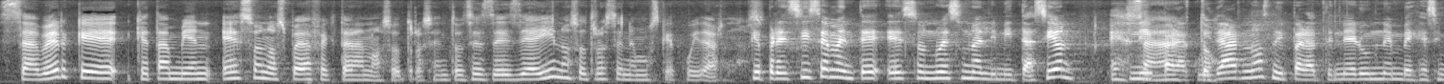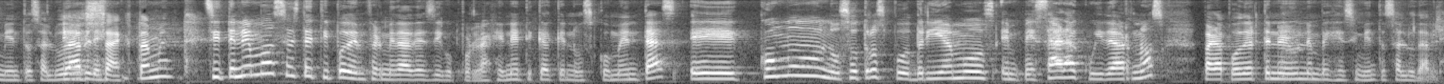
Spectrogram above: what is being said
saber que, que, también eso nos puede afectar a nosotros. Entonces, desde ahí nosotros tenemos que cuidarnos. Que precisamente eso no es una limitación, ni para cuidarnos, ni para tener un envejecimiento saludable. Exactamente. Si tenemos este tipo de enfermedades, digo, por la genética que nos comentas, eh, ¿cómo nosotros podríamos empezar a cuidarnos para poder tener un envejecimiento saludable?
